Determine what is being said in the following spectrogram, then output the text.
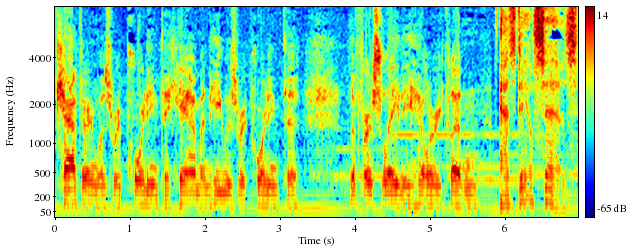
Catherine was reporting to him and he was reporting to the First Lady Hillary Clinton. As Dale says,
